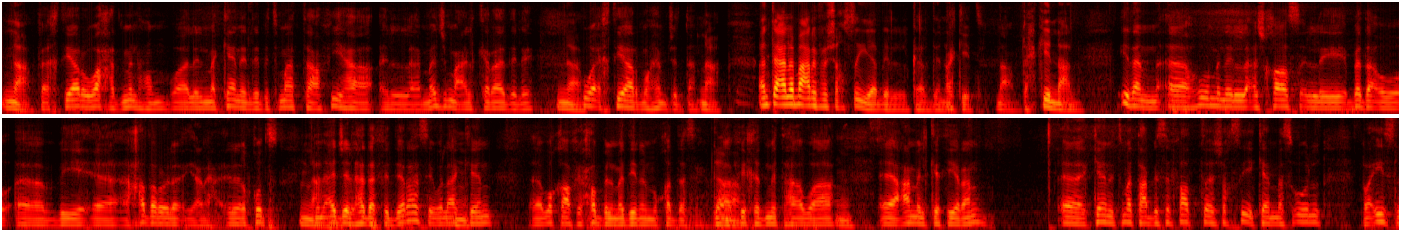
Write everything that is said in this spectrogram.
نعم. فاختياره واحد منهم وللمكان اللي بتمتع فيها المجمع الكرادلة نعم. هو اختيار مهم جدا. نعم. أنت على معرفة شخصية بالكاردينال. أكيد. نعم. تحكي لنا عنه. إذا هو من الأشخاص اللي بدأوا آه، ب- آه، يعني إلى القدس نعم. من أجل هدف الدراسة ولكن آه، وقع في حب المدينة المقدسة. تمام. وفي خدمتها وعمل كثيرا آه، كان يتمتع بصفات شخصية. كان مسؤول رئيس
